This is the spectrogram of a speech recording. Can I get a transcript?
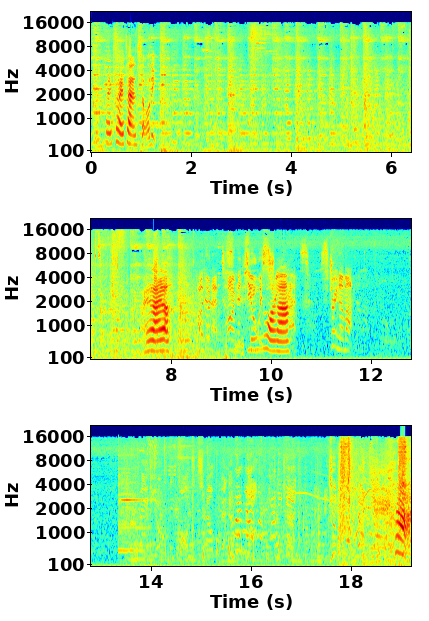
准备再战首领。哎，来了。have time to deal with Single street one, uh. rats. String 'em up. Oh, 哈！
